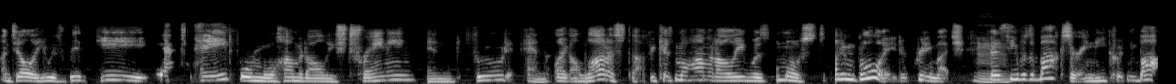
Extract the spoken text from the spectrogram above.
until he was re- he paid for Muhammad Ali's training and food and like a lot of stuff because Muhammad Ali was almost unemployed pretty much because Mhm. he was a boxer and he couldn't box.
